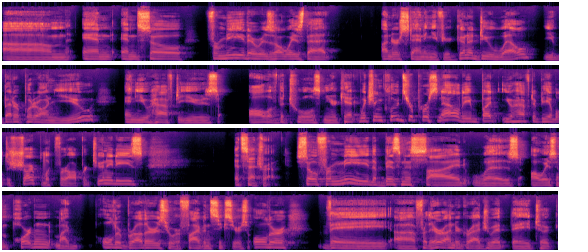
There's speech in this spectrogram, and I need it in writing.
Um, and, and so for me, there was always that understanding if you're going to do well, you better put it on you and you have to use all of the tools in your kit, which includes your personality, but you have to be able to sharp look for opportunities, etc. So for me, the business side was always important. My older brothers, who are five and six years older, they uh, for their undergraduate they took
